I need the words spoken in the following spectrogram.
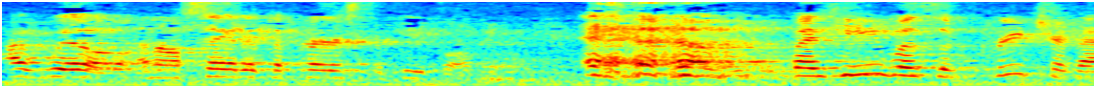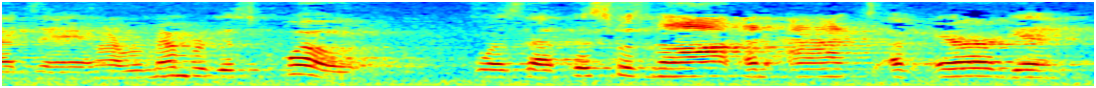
I will, and I'll say it at the prayers of the people. but he was the preacher that day, and I remember this quote was that this was not an act of arrogant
